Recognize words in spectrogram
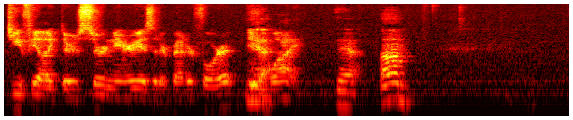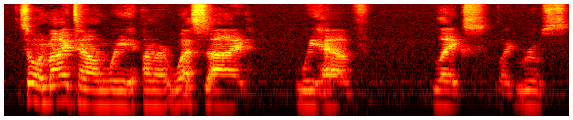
do you feel like there's certain areas that are better for it? And Yeah. Why? yeah. Um. So in my town, we on our west side, we have lakes like roosts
